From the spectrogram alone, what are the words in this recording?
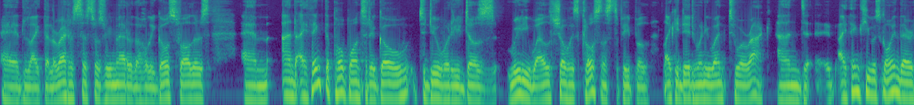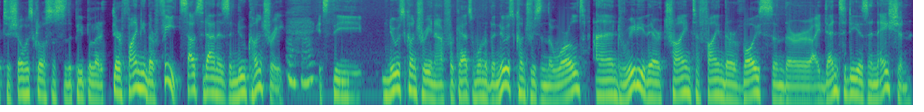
uh, like the Loreto sisters we met or the Holy Ghost Fathers. Um, and I think the Pope wanted to go to do what he does really well, show his closeness to people, like he did when he went to Iraq. And uh, I think he was going there to show his closeness to the people that they're finding their feet. South Sudan is a new country. Mm-hmm. It's the newest country in Africa. It's one of the newest countries in the world. And really, they're trying to find their voice and their identity as a nation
